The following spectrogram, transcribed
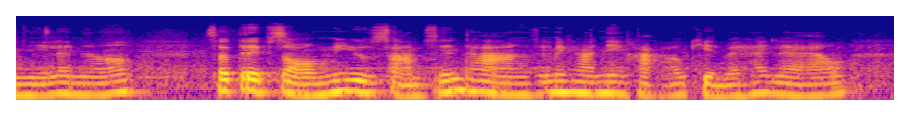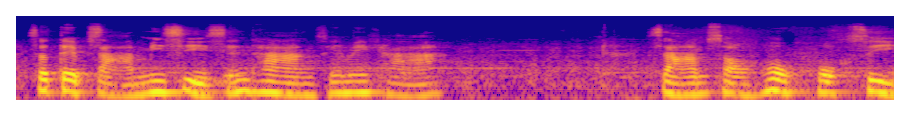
ำนี้เลยเนาะสเต็ป2มีอยู่ 3 เส้นทางใช่ไหมคะเนี่ยค่ะเขาเขียนไว้ให้แล้ว สเต็ป3มี 4 เส้นทางใช่ไหมคะ สามสองหกหกสี่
